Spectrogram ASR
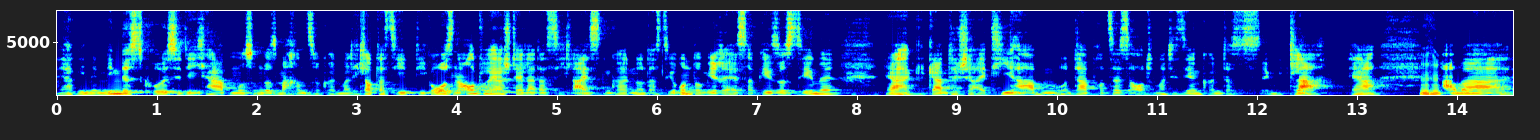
ja, wie eine Mindestgröße, die ich haben muss, um das machen zu können? Weil ich glaube, dass die, die großen Autohersteller das sich leisten können und dass die rund um ihre SAP-Systeme ja gigantische IT haben und da Prozesse automatisieren können, das ist irgendwie klar. Ja, mhm. aber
